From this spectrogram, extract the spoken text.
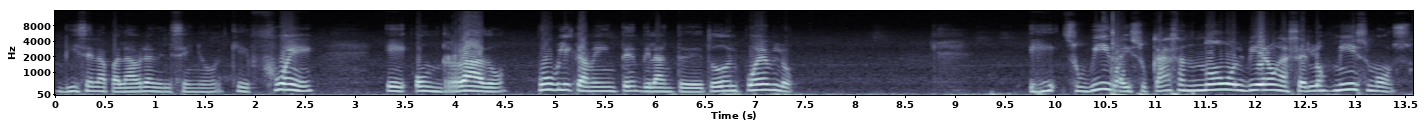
dice la palabra del Señor, que fue eh, honrado públicamente delante de todo el pueblo. su vida y su casa no volvieron a ser los mismos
